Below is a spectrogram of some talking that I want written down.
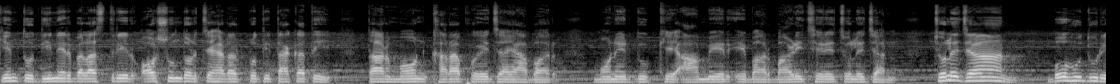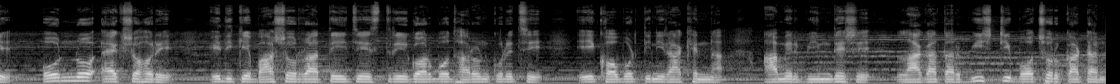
কিন্তু দিনের বেলা স্ত্রীর অসুন্দর চেহারার প্রতি তাকাতেই তার মন খারাপ হয়ে যায় আবার। মনের দুঃখে আমের এবার বাড়ি ছেড়ে চলে যান। চলে যান বহু দূরে, অন্য এক শহরে। এদিকে বাসর রাতেই যে স্ত্রীর গর্ভ ধারণ করেছে এই খবর তিনি রাখেন না। আমের বিন্দেশে লাগাতার বিশটি বছর কাটান।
